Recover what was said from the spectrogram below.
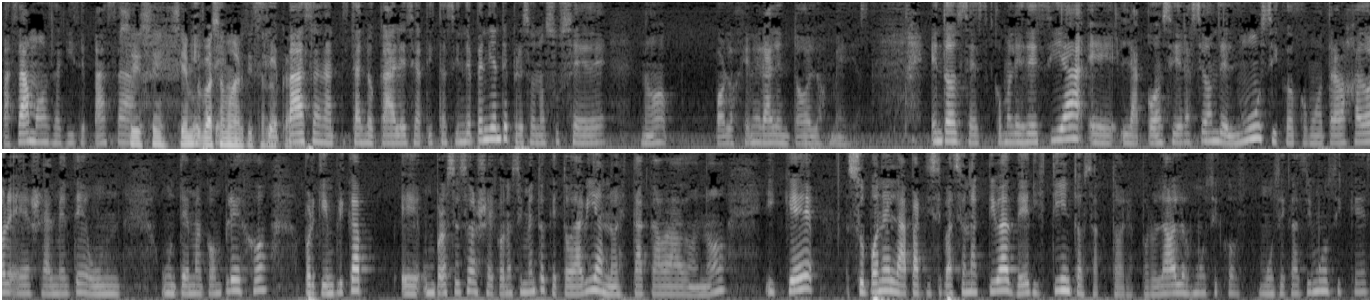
pasamos, aquí se pasa. Sí, sí, siempre este, pasamos artistas se locales. pasan artistas locales y artistas independientes, pero eso no sucede, ¿no? Por lo general en todos los medios. Entonces, como les decía, eh, la consideración del músico como trabajador es realmente un, un tema complejo porque implica eh, un proceso de reconocimiento que todavía no está acabado, ¿no? Y que supone la participación activa de distintos actores. Por un lado, los músicos, músicas y músiques,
